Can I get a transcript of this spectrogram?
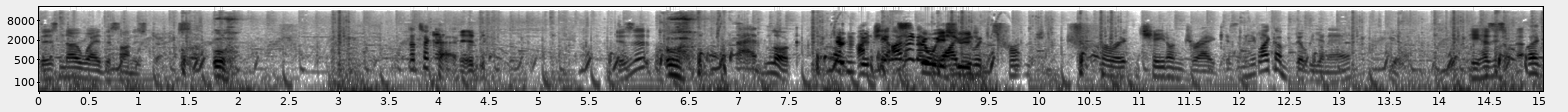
There's no way the son is Drake's. Oh, That's okay. It, Is it? oh. That, look, Dude, actually, I don't know still why you would tr- tr- cheat on Drake. Isn't he like a billionaire? He has his uh, Like,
